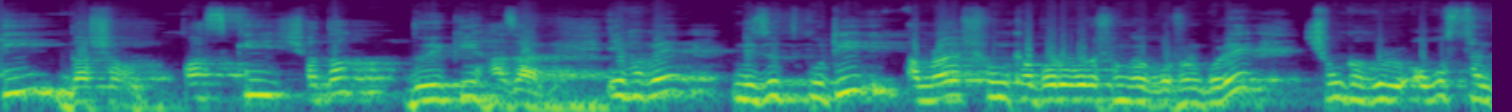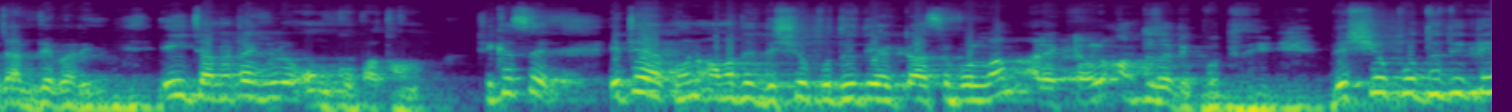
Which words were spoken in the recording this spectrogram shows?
কি দশক, পাঁচ কি শতক, দুই কি হাজার। এভাবে নিযুত কোটি আমরা সংখ্যা, বড় বড় সংখ্যা গঠন করে সংখ্যাগুলোর অবস্থান জানতে পারি। এই জানাটাই হলো অঙ্কপাথন ঠিক আছে? এটা এখন আমাদের দেশীয় পদ্ধতি একটা আছে বললাম, আর একটা হলো আন্তর্জাতিক পদ্ধতি। দেশীয় পদ্ধতিতে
